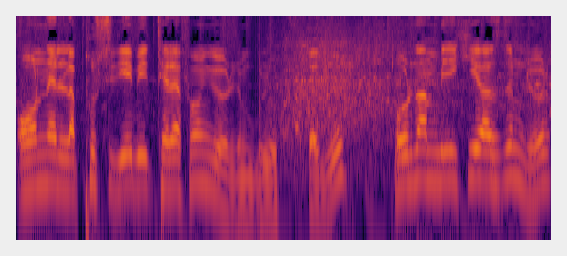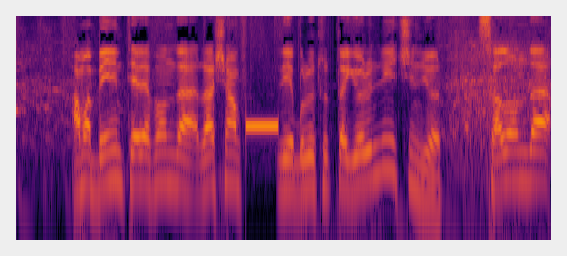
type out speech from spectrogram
Ornella Pussy diye bir telefon gördüm Bluetooth'ta diyor. Oradan bir iki yazdım diyor. Ama benim telefonda f- diye Bluetooth'ta göründüğü için diyor. Salonda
